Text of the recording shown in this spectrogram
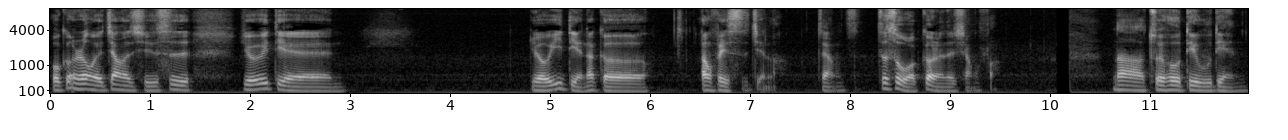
我个人认为这样子其实是。有一点，有一点那个浪费时间了，这样子，这是我个人的想法。那最后第五点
